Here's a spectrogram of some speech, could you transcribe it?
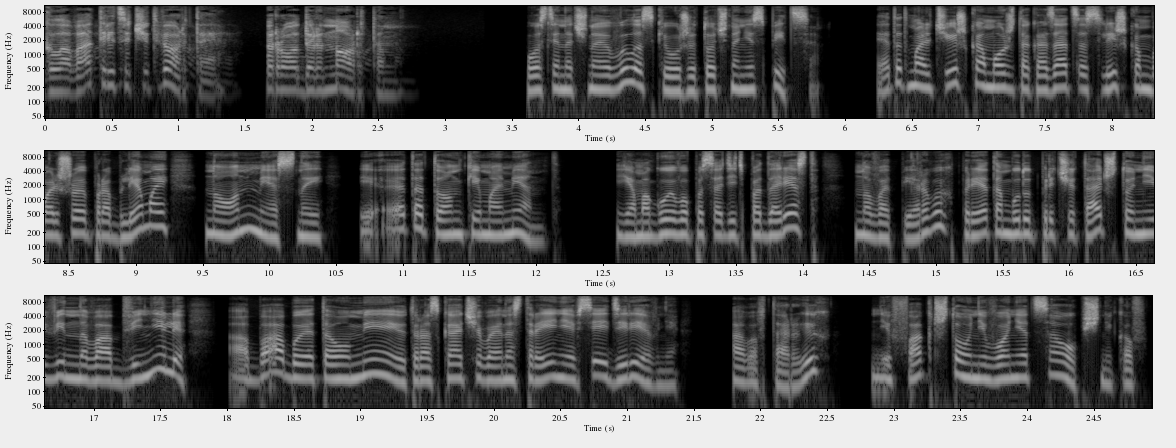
Глава 34. Родер Нортон. После ночной вылазки уже точно не спится. Этот мальчишка может оказаться слишком большой проблемой, но он местный, и это тонкий момент. Я могу его посадить под арест, но, во-первых, при этом будут причитать, что невинного обвинили, а бабы это умеют, раскачивая настроение всей деревни. А во-вторых, не факт, что у него нет сообщников.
